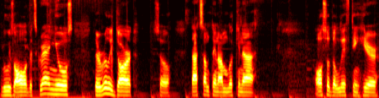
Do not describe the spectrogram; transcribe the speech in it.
lose all of its granules. They're really dark, so that's something I'm looking at. Also the lifting here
